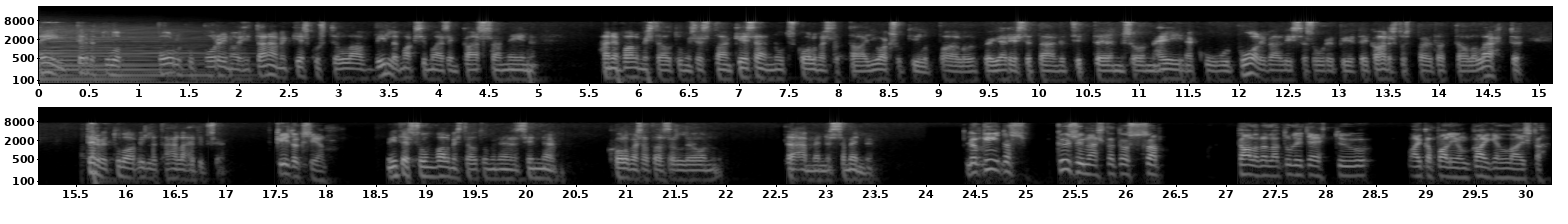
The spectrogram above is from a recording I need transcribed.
Hei, tervetuloa polkuporinoihin. Tänään me keskustellaan Ville Maksimaisen kanssa niin hänen valmistautumisestaan kesän NUTS 300 juoksukilpailu, joka järjestetään nyt sitten, se on heinäkuun puolivälissä suurin piirtein 12 päivä taitaa olla lähtö. Tervetuloa Ville tähän lähetykseen. Kiitoksia. Miten sun valmistautuminen sinne 300 on tähän mennessä mennyt? No kiitos kysymästä. Tuossa talvella tuli tehty aika paljon kaikenlaista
